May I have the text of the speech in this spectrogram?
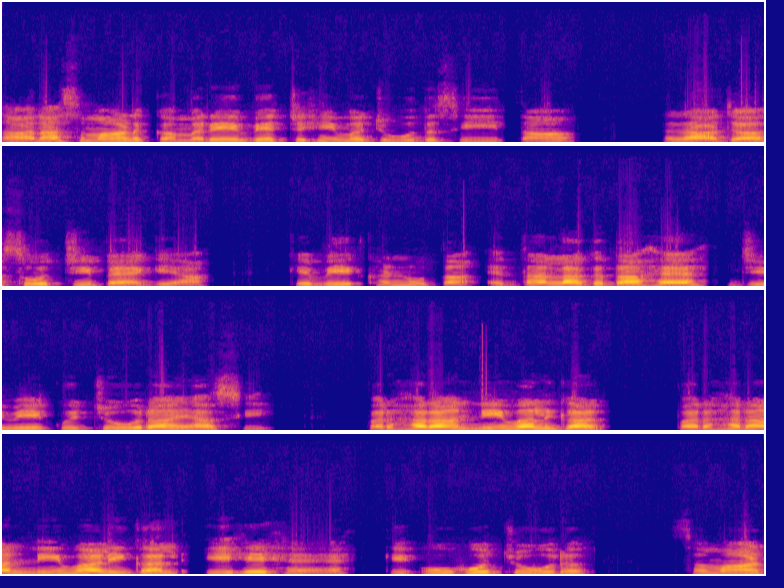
ਸਾਰਾ ਸਮਾਨ ਕਮਰੇ ਵਿੱਚ ਹੀ ਮੌਜੂਦ ਸੀ ਤਾਂ ਰਾਜਾ ਸੋਚੀ ਪੈ ਗਿਆ ਕਿ ਵੇਖਣ ਨੂੰ ਤਾਂ ਇਦਾਂ ਲੱਗਦਾ ਹੈ ਜਿਵੇਂ ਕੋਈ ਚੋਰ ਆਇਆ ਸੀ। ਪਰ ਹੈਰਾਨੀ ਵਾਲੀ ਗੱਲ, ਪਰ ਹੈਰਾਨੀ ਵਾਲੀ ਗੱਲ ਇਹ ਹੈ ਕਿ ਉਹ ਚੋਰ ਸਮਾਨ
